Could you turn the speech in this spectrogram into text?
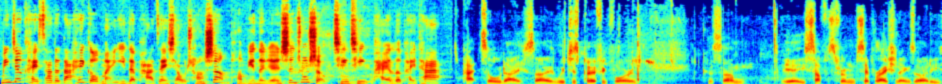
名叫凯撒的大黑狗满意的趴在小床上，旁边的人伸出手，轻轻拍了拍它。pats all day, so which is perfect for him because um, yeah, he suffers from separation anxiety.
